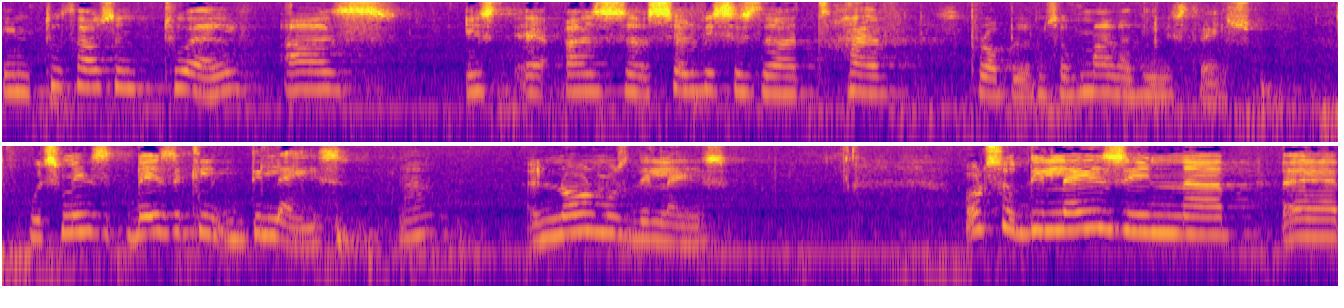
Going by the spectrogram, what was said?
in 2012 as, uh, as uh, services that have problems of maladministration, which means basically delays, enormous delays. Also, delays in uh, uh,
